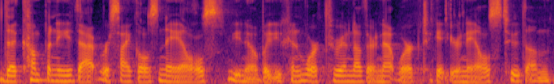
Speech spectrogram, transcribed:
the company that recycles nails, you know, but you can work through another network to get your nails to them,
